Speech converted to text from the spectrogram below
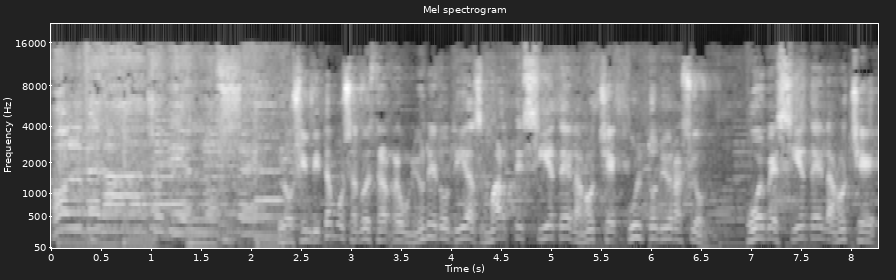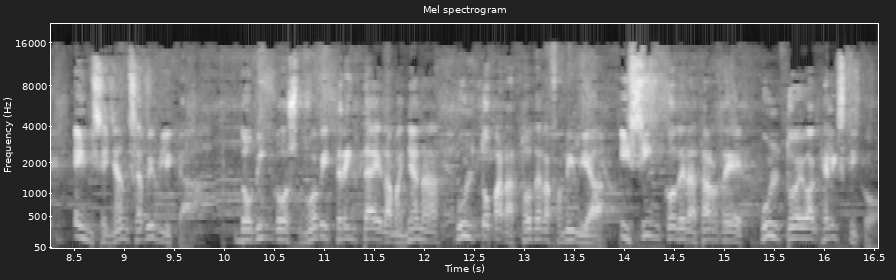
volverá, yo bien lo sé. Los invitamos a nuestra reunión en los días martes 7 de la noche, culto de oración. Jueves 7 de la noche, enseñanza bíblica. Domingos 9 y 30 de la mañana, culto para toda la familia. Y 5 de la tarde, culto evangelístico.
